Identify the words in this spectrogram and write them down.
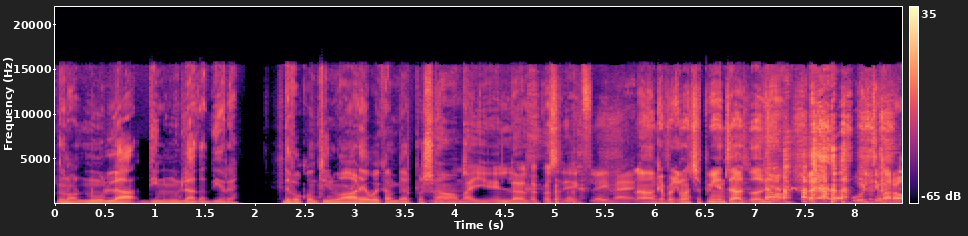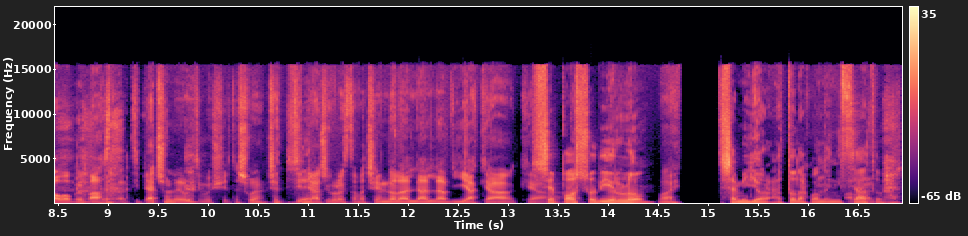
non ho nulla di nulla da dire. Devo continuare o vuoi cambiare persona? No, ma il- la cosa di Rick Flame è... No, anche perché non c'è più niente altro da No, dire. ultima roba, poi basta. Ti piacciono le ultime uscite sue? Cioè, ti Sì. piace quello che sta facendo, la, la- la via che ha... Che ha... Se posso dirlo, Vai. si è migliorato da quando ha iniziato. Vabbè,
